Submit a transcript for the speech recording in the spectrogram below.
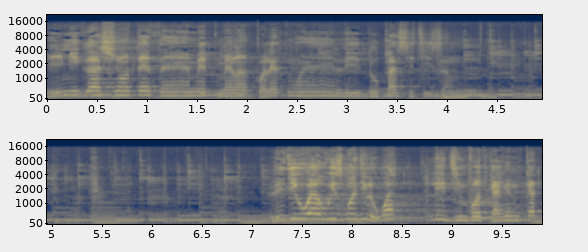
Met pas citizen. Li di vote 44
